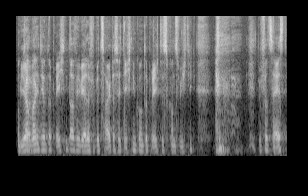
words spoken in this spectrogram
Und da, wenn ich die unterbrechen darf, ich werde dafür bezahlt, dass ich Techniker unterbreche, das ist ganz wichtig. Du verzeihst.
